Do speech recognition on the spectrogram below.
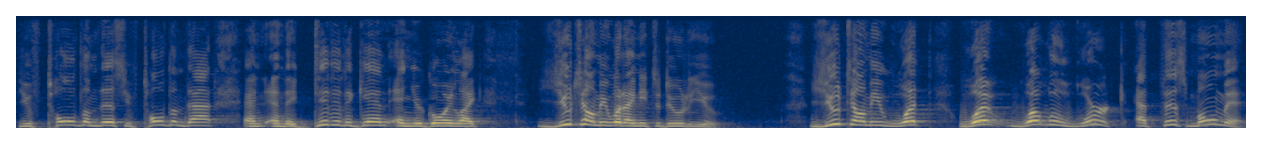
you've told them this, you've told them that, and, and they did it again, and you're going like, you tell me what I need to do to you. You tell me what, what, what will work at this moment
